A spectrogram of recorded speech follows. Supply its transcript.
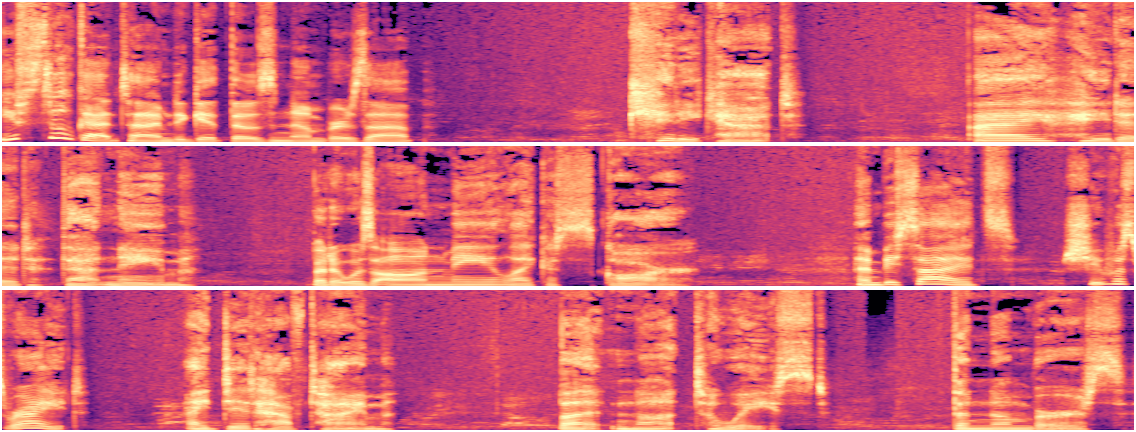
You've still got time to get those numbers up. Kitty cat. I hated that name, but it was on me like a scar. And besides, she was right. I did have time but not to waste. The numbers.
